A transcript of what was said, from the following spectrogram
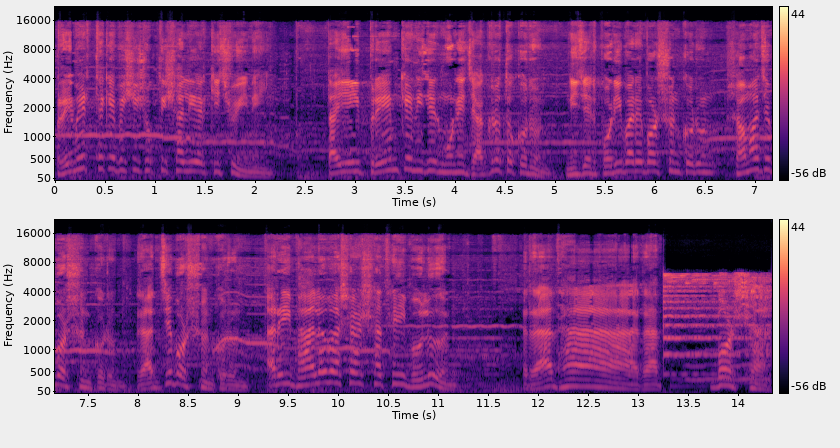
প্রেমের থেকে বেশি শক্তিশালী আর কিছুই নেই। তাই এই প্রেমকে নিজের মনে জাগ্রত করুন, নিজের পরিবারে বর্ষণ করুন, সমাজে বর্ষণ করুন, রাজ্যে বর্ষণ করুন, আর এই ভালোবাসার সাথেই বলুন, রাধা রাধা। বর্ষা।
